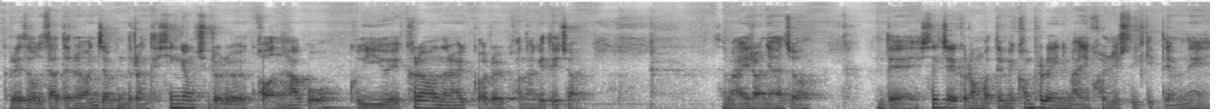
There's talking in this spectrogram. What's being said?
그래서 의사들은 환자분들한테 신경 치료를 권하고 그 이후에 크라운을 할 거를 권하게 되죠. 좀 아이러니하죠. 근데 실제 그런 것 때문에 컴플레인이 많이 걸릴 수 있기 때문에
